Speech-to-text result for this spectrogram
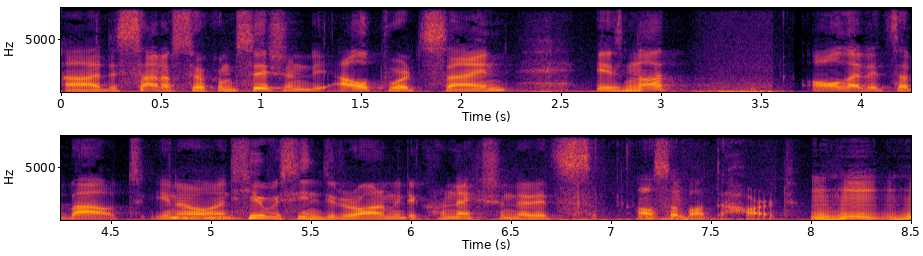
uh, the sign of circumcision, the outward sign, is not all that it's about, you know. And mm-hmm. here we see in Deuteronomy the connection that it's also mm-hmm. about the heart. Mm-hmm,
